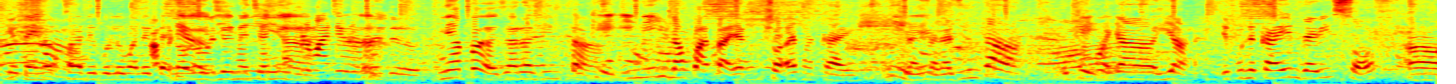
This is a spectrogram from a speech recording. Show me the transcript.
Kita tengok lepas dia belum ada Apa teknologi Macam macam ni. Belum ada. Ni apa? Zara Zinta. Okay, ini you nampak tak yang short I pakai? Ini lah Sarah Zinta. Okay, Oh. uh, ya, dia punya kain very soft, uh,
